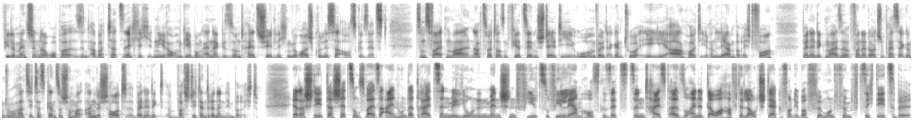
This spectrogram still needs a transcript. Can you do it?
Viele Menschen in Europa sind aber tatsächlich in ihrer Umgebung einer gesundheitsschädlichen Geräuschkulisse ausgesetzt. Zum zweiten Mal nach 2014 stellt die EU-Umweltagentur EEA heute ihren Lärmbericht vor. Benedikt Meise von der Deutschen Presseagentur hat sich das Ganze schon mal angeschaut. Benedikt, was steht denn drin in dem Bericht? Ja, da steht, dass schätzungsweise 113 Millionen Menschen viel zu viel Lärm ausgesetzt sind. Heißt also eine dauerhafte Lautstärke von über 55 Dezibel.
